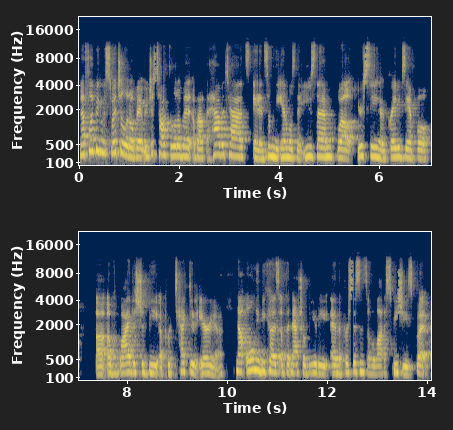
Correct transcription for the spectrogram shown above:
Now, flipping the switch a little bit, we just talked a little bit about the habitats and some of the animals that use them. Well, you're seeing a great example uh, of why this should be a protected area, not only because of the natural beauty and the persistence of a lot of species, but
